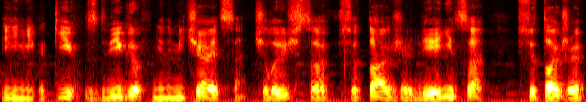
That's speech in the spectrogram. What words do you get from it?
и никаких сдвигов не намечается. Человечество все так же ленится, все так же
